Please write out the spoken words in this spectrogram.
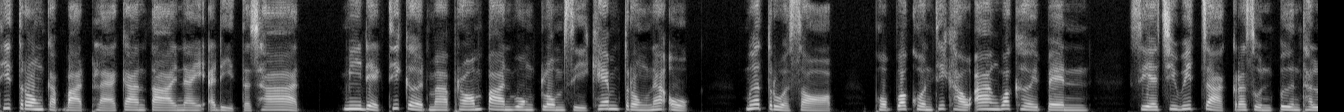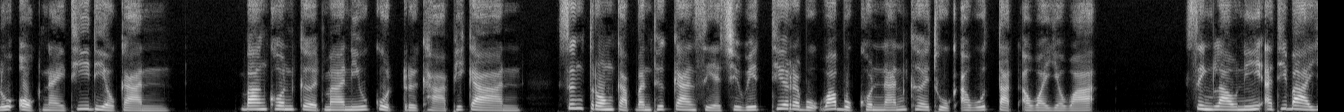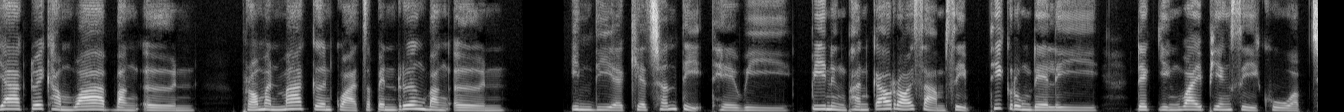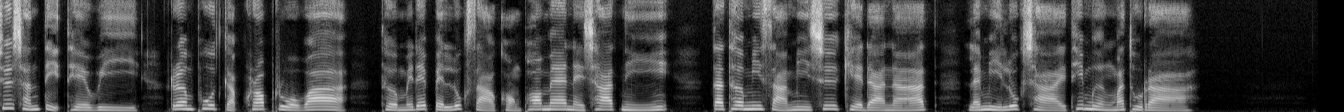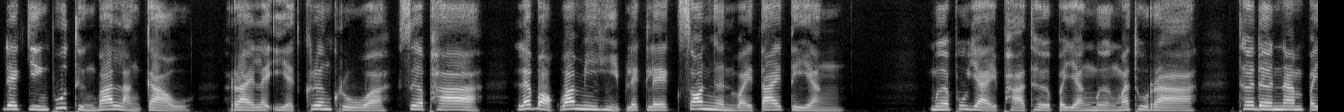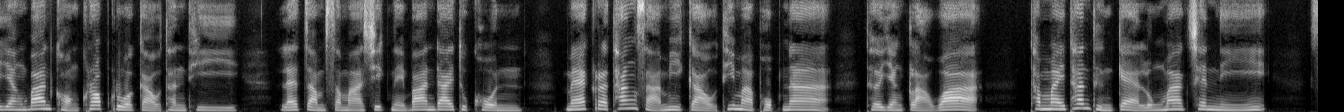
ที่ตรงกับบาดแผลการตายในอดีตชาติ มีเด็กที่เกิดมาพร้อมปานวงกลมสีเข้มตรงหน้าอก เมื่อตรวจสอบ พบว่าคนที่เขาอ้างว่าเคยเป็น เสียชีวิตจากกระสุนปืนทะลุอกในที่เดียวกัน บางคนเกิดมานิ้วกุดหรือขาพิการ ซึ่งตรงกับบันทึกการเสียชีวิตที่ระบุว่าบุคคลนั้นเคยถูกอาวุธตัดอวัยวะ สิ่งเหล่านี้อธิบายยากด้วยคำว่า บังเอิญ เพราะมันมากเกินกว่าจะเป็นเรื่องบังเอิญ อินเดียเคชันติเทวี ปี 1930 ที่กรุงเดลี เด็กหญิงวัยเพียงสี่ขวบ ชื่อชันติเทวี เริ่มพูดกับครอบครัวว่า เธอไม่ได้เป็นลูกสาวของพ่อแม่ในชาตินี้ แต่เธอมีสามีชื่อเคดานาธและมีลูกชายที่เมืองมัทุรา เด็กหญิงพูดถึงบ้านหลังเก่า รายละเอียดเครื่องครัว เสื้อผ้า และบอกว่ามีหีบเล็กๆ ซ่อนเงินไว้ใต้เตียง เมื่อผู้ใหญ่พาเธอไปยังเมืองมัทุรา เธอเดินนำไปยังบ้านของครอบครัวเก่าทันที และจำสมาชิกในบ้านได้ทุกคน แม้กระทั่งสามีเก่าที่มาพบหน้า เธอยังกล่าวว่าทำไมท่านถึงแก่ลงมากเช่นนี้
